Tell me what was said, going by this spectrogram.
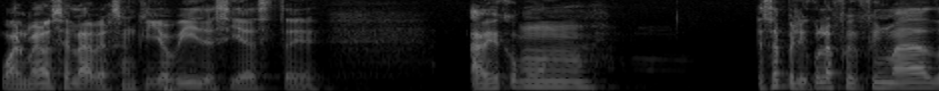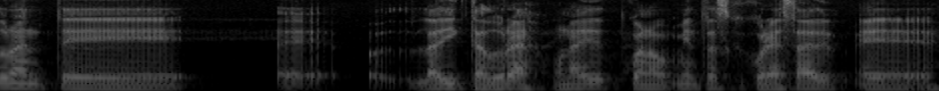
o al menos en la versión que yo vi, decía este, había como un, esa película fue filmada durante eh, la dictadura, una, cuando, mientras que Corea estaba eh,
